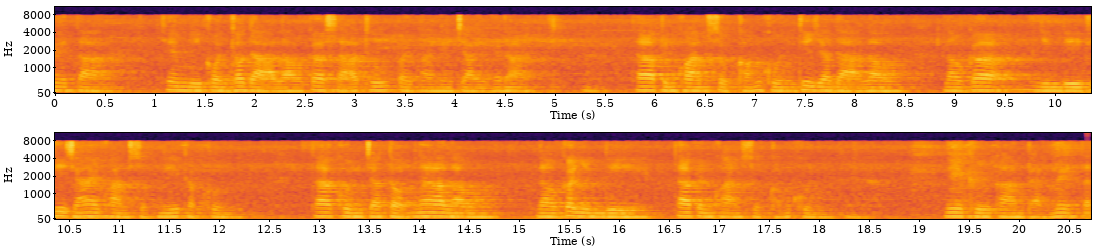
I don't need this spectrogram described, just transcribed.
เมตตา เช่นมีคนเขาด่าเราก็สาธุไปภายในใจก็ได้ ถ้าเป็นความสุขของคุณที่จะด่าเรา เราก็ยินดีที่จะให้ความสุขนี้กับคุณ ถ้าคุณจะตบหน้าเรา เราก็ยินดีถ้าเป็นความสุขของคุณ นี่คือการแผ่เมตต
